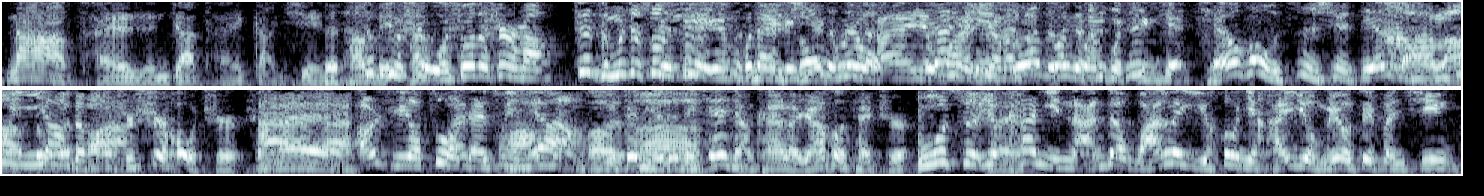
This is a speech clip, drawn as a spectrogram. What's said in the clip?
那才人家才感谢你这不就是我说的事儿吗？这怎么就说这猎人不但是你说野猪肉，的那个，哎呀但是你说的那个分不清前前后秩序颠倒了，很不一样的嘛是事后吃。是吧哎，而且要坐在床上吃。哦，这女的啊得先想开了，然后才吃。不是要看你男的完了以后，你还有没有这份心？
